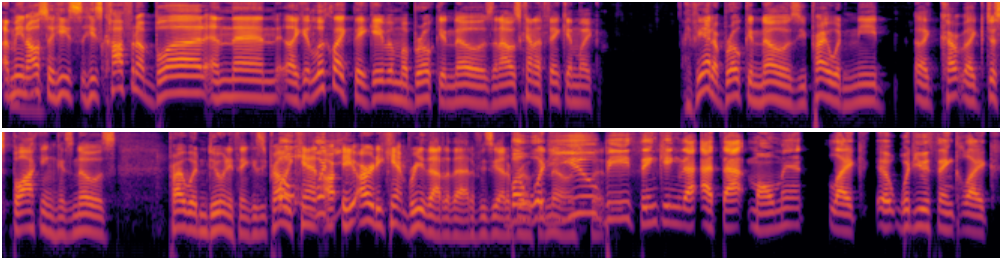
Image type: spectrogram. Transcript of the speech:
I mean, also he's he's coughing up blood, and then like it looked like they gave him a broken nose, and I was kind of thinking like, if he had a broken nose, you probably wouldn't need like cover, like just blocking his nose. Probably wouldn't do anything because he probably Well, can't. you- he already can't breathe out of that if he's got a But broken would nose. you but- would you be thinking that at that moment, like, uh, would you think like,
